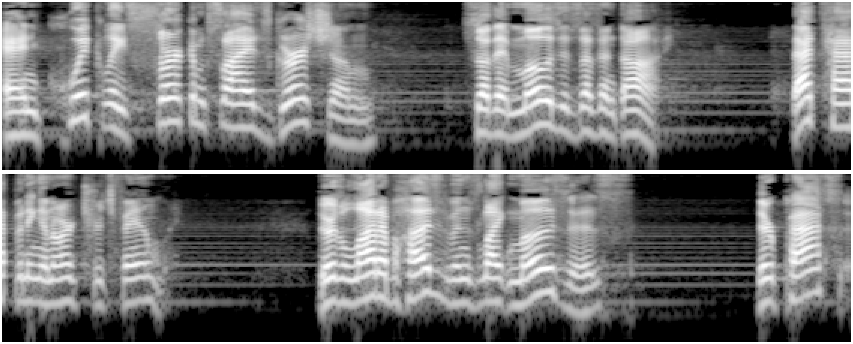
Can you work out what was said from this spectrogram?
and quickly circumcise Gershom so that Moses doesn't die. That's happening in our church family. There's a lot of husbands like Moses, they're passive.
